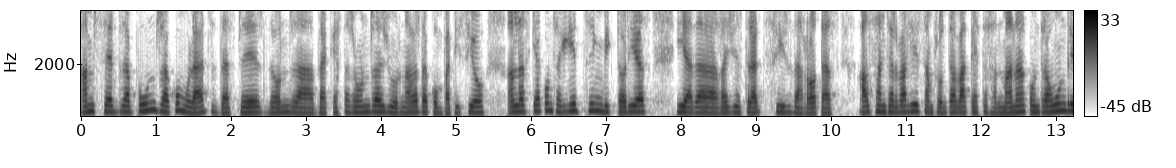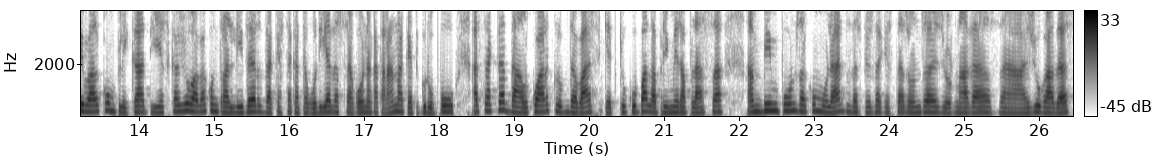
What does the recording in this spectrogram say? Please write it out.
amb 16 punts acumulats després d'aquestes doncs, 11 jornades de competició, en les que ha aconseguit 5 victòries i ha registrat 6 derrotes. El Sant Gervasi Basi s'enfrontava aquesta setmana contra un rival complicat i és que jugava contra el líder d'aquesta categoria de segona catalana, aquest grup 1. Es tracta del quart club de bàsquet que ocupa la primera plaça amb 20 punts acumulats després d'aquestes 11 jornades eh, jugades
